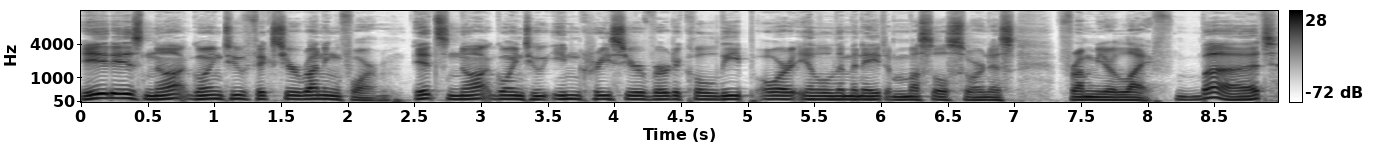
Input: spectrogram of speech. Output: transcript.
It is not going to fix your running form. It's not going to increase your vertical leap or eliminate muscle soreness from your life. But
